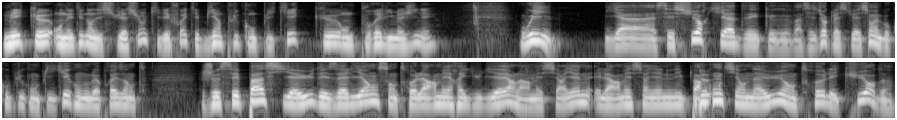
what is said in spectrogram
mais qu'on était dans des situations qui des fois étaient bien plus compliquées qu'on ne pourrait l'imaginer. Oui, c'est sûr qu'il y a des, que, enfin, c'est sûr que la situation est beaucoup plus compliquée qu'on nous la présente. Je sais pas s'il y a eu des alliances entre l'armée régulière, l'armée syrienne et l'armée syrienne libre. Par De- contre, il y en a eu entre les Kurdes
